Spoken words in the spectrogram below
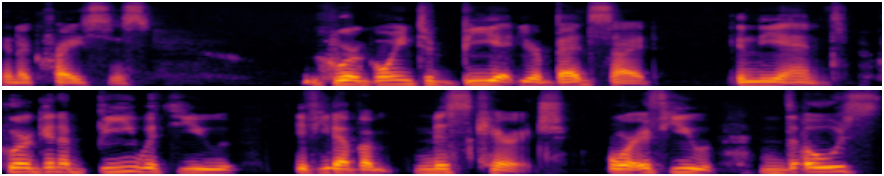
in a crisis, who are going to be at your bedside in the end, who are going to be with you if you have a miscarriage, or if you, those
